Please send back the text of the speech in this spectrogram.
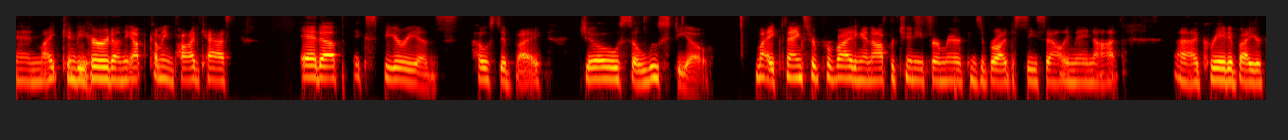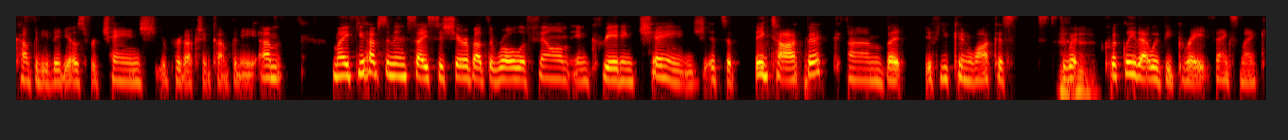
And Mike can be heard on the upcoming podcast, Ed Up Experience, hosted by Joe Salustio. Mike, thanks for providing an opportunity for Americans abroad to see Sallie Mae Not, uh, created by your company Videos for Change, your production company. Um, Mike, you have some insights to share about the role of film in creating change. It's a big topic, um, but if you can walk us through it quickly, that would be great. Thanks, Mike.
